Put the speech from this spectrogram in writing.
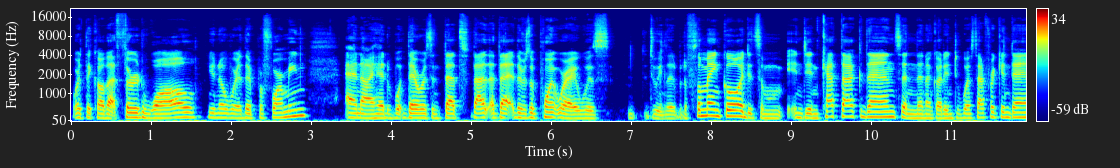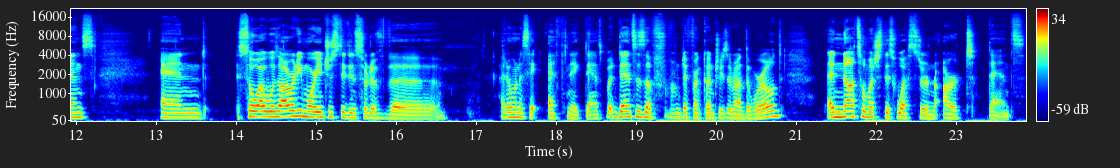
or what they call that third wall, you know, where they're performing and I had there was a, that's that that there was a point where I was doing a little bit of flamenco. I did some Indian Kathak dance, and then I got into West African dance, and so I was already more interested in sort of the I don't want to say ethnic dance, but dances of from different countries around the world, and not so much this Western art dance.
